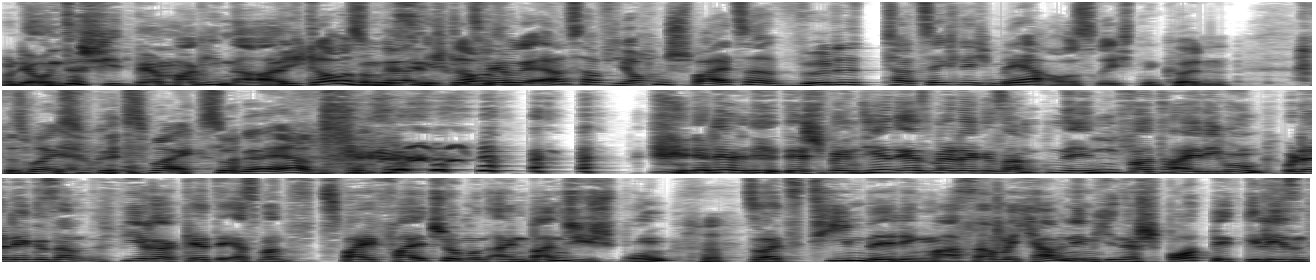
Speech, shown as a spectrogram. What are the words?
Und der Unterschied wäre marginal. ich glaube sogar, bisschen- ich glaube sogar ernsthaft, Jochen Schweizer würde tatsächlich mehr ausrichten können. Das mache ich sogar, das mache ich sogar ernst. Ja, der, der spendiert erstmal der gesamten Innenverteidigung oder der gesamten Viererkette erstmal zwei Fallschirme und einen Bungee-Sprung, so als Teambuilding-Maßnahme. Ich habe nämlich in der Sportbild gelesen,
